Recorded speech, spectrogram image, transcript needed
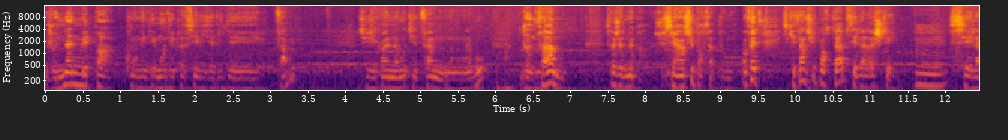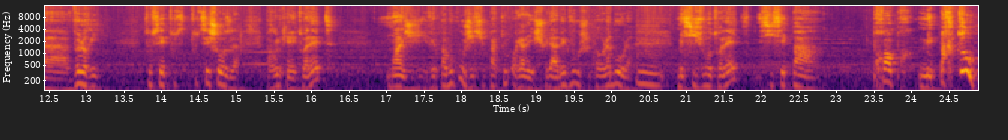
Je n'admets pas qu'on ait des mots déplacés vis-à-vis des femmes. Que j'ai quand même la moitié de femmes dans mon labo. Jeunes femmes, ça j'admets pas. C'est insupportable pour moi. En fait, ce qui est insupportable, c'est la lâcheté. Mm. C'est la veulerie. Tous ces, tous- toutes ces choses-là. Par exemple, il y a les toilettes. Moi, j'y vais pas beaucoup. J'y suis pas tout. Regardez, je suis là avec vous. Je suis pas au labo là. Mm. Mais si je vais aux toilettes, si c'est pas propre, mais partout,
